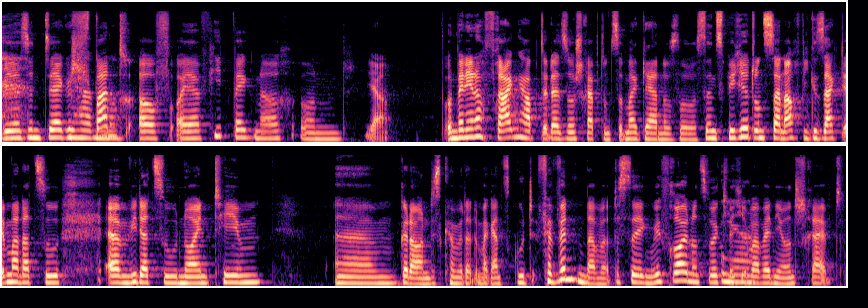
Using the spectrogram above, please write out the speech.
wir sind sehr gespannt auf euer Feedback noch und ja. Und wenn ihr noch Fragen habt oder so, schreibt uns immer gerne so. Es inspiriert uns dann auch, wie gesagt, immer dazu, ähm, wieder zu neuen Themen. Ähm, genau, und das können wir dann immer ganz gut verbinden damit. Deswegen, wir freuen uns wirklich ja. immer, wenn ihr uns schreibt.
